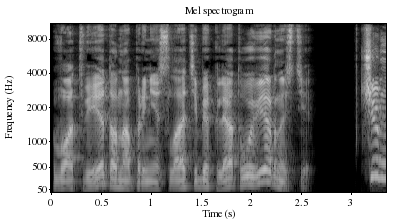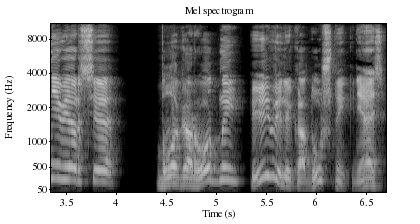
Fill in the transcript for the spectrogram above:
В ответ она принесла тебе клятву верности. Чем не версия? Благородный и великодушный князь.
